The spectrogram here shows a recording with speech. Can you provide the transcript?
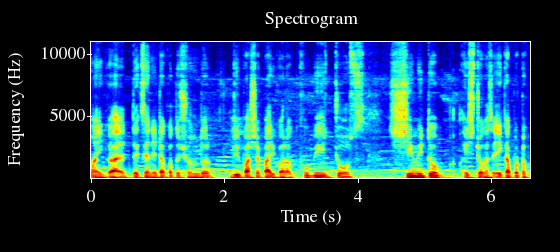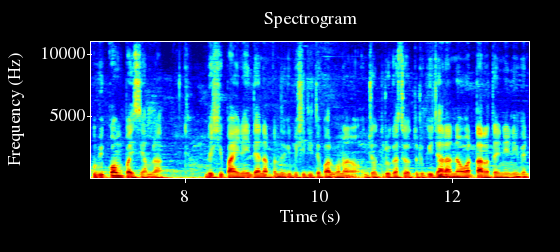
মাই গায়ে দেখছেন এটা কত সুন্দর। দুই পাশে পারি করা খুবই জোস, সীমিত স্টক আছে। এই কাপড়টা খুবই কম পাইছি আমরা, বেশি পাই নাই, দেন আপনাদেরকে বেশি দিতে পারব না, যতটুকু আছে অতটুকুই যারা নেওয়ার তাড়াতাড়ি নিয়ে নেবেন।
